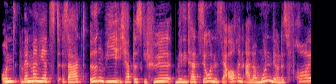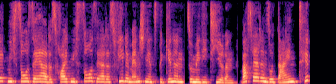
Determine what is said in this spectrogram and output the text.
Und wenn man jetzt sagt, irgendwie, ich habe das Gefühl, Meditation ist ja auch in aller Munde und es freut mich so sehr, das freut mich so sehr, dass viele Menschen jetzt beginnen zu meditieren. Was wäre denn so dein Tipp,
